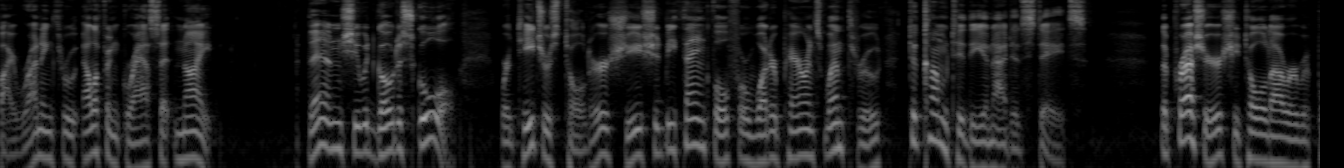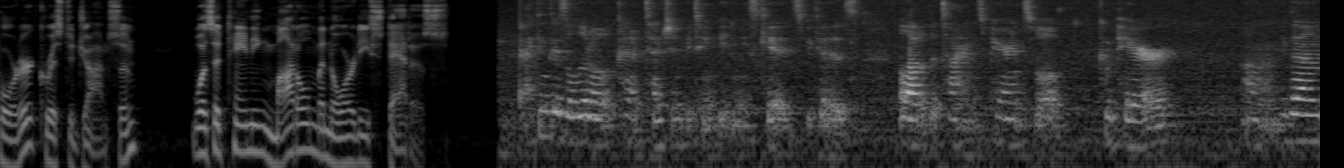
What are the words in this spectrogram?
by running through elephant grass at night. Then she would go to school where teachers told her she should be thankful for what her parents went through to come to the United States. The pressure, she told our reporter, Krista Johnson, was attaining model minority status. I think there's a little kind of tension between Vietnamese kids because a lot of the times parents will compare um, them,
